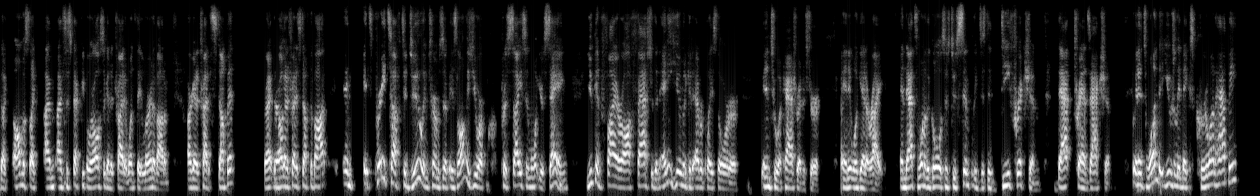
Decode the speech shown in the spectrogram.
like almost like I'm, i suspect people are also going to try to once they learn about them are going to try to stump it right they're all going to try to stump the bot and it's pretty tough to do in terms of as long as you are precise in what you're saying you can fire off faster than any human could ever place the order into a cash register and it will get it right. And that's one of the goals is to simply just to defriction that transaction. And it's one that usually makes crew unhappy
